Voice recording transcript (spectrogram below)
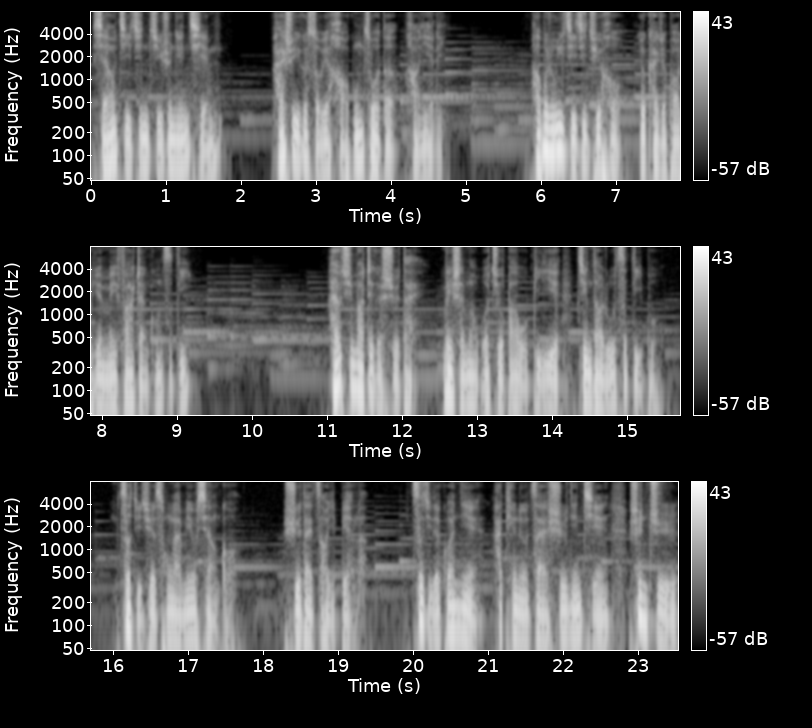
想要挤进几十年前，还是一个所谓好工作的行业里。好不容易挤进去后，又开始抱怨没发展、工资低，还要去骂这个时代为什么我九八五毕业竟到如此地步，自己却从来没有想过，时代早已变了，自己的观念还停留在十年前，甚至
